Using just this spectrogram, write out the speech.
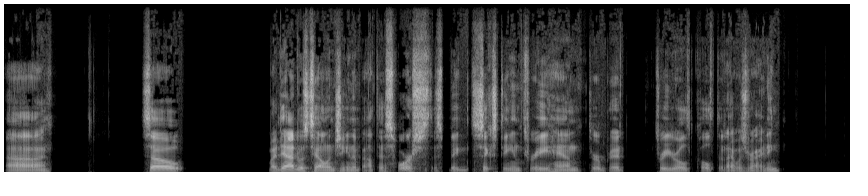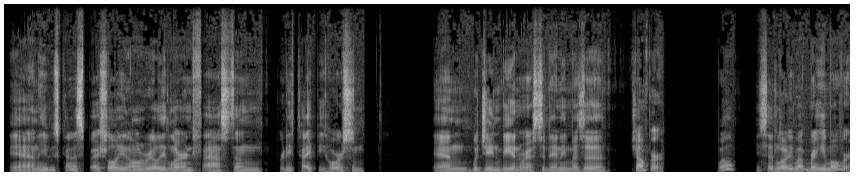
Uh, so my dad was telling Gene about this horse, this big 16 three hand thoroughbred three year old colt that I was riding. And he was kind of special, you know, really learned fast and pretty typey horse. And, and would Gene be interested in him as a jumper? Well, he said, load him up, bring him over.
